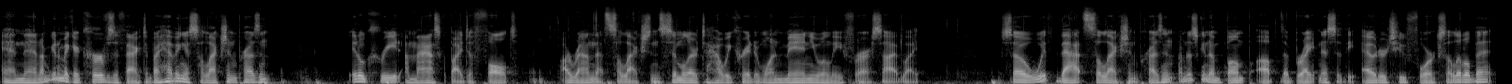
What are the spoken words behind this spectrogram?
And then I'm gonna make a curves effect. And by having a selection present, it'll create a mask by default around that selection, similar to how we created one manually for our side light. So with that selection present, I'm just gonna bump up the brightness of the outer two forks a little bit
